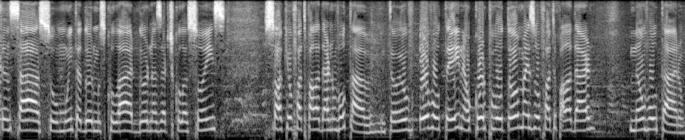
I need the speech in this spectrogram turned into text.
cansaço, muita dor muscular, dor nas articulações. Só que o olfato paladar não voltava. Então eu, eu voltei, né? O corpo voltou, mas o olfato e paladar não voltaram.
